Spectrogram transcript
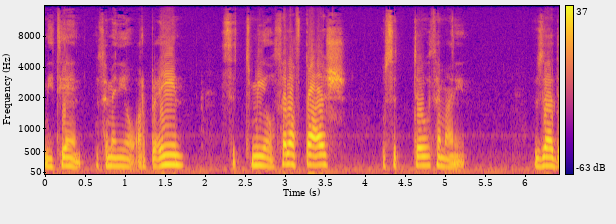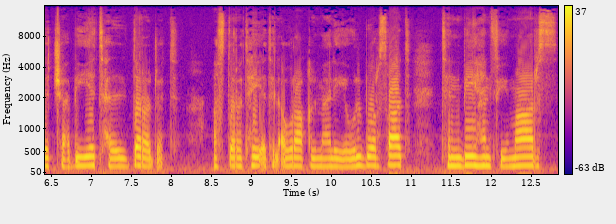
248 613 و86 وزادت شعبيتها لدرجة أصدرت هيئة الأوراق المالية والبورصات تنبيها في مارس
